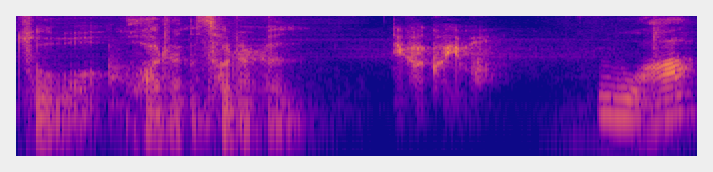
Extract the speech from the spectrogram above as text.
做我画展的策展人，你看可以吗？我，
